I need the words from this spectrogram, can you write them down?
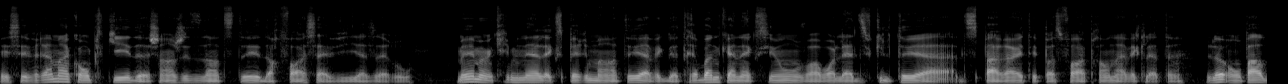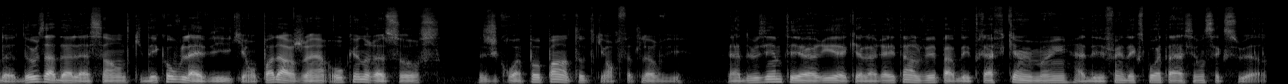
Et c'est vraiment compliqué de changer d'identité et de refaire sa vie à zéro. Même un criminel expérimenté avec de très bonnes connexions va avoir de la difficulté à disparaître et pas se faire prendre avec le temps. Là, on parle de deux adolescentes qui découvrent la vie, qui n'ont pas d'argent, aucune ressource. J'y crois pas, pas en tout, qui ont refait leur vie. La deuxième théorie est qu'elle aurait été enlevée par des trafiquants humains à des fins d'exploitation sexuelle.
